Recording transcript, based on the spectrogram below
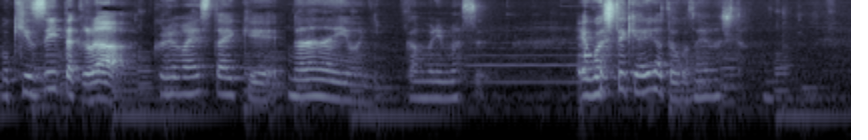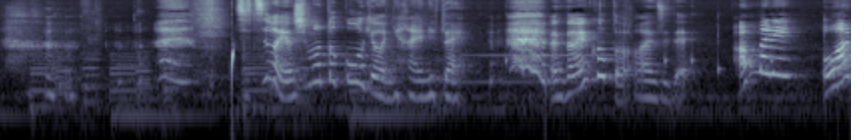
もう気づいたから車椅子体型ならないように頑張ります。えご指摘ありがとうございました。実は吉本興業に入りたい。どういうこと？マジで。あんまりお笑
